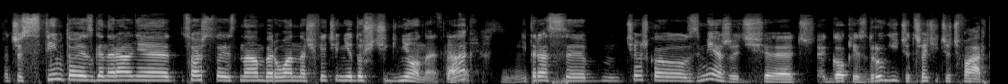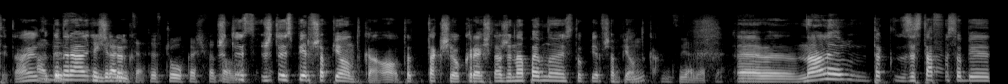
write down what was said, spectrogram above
Znaczy Steam to jest generalnie coś, co jest number one na świecie, niedoścignione, Zgadza tak? Mhm. I teraz y, ciężko zmierzyć, e, czy GOG jest drugi, czy trzeci, czy czwarty, tak? To generalnie jest w się tych tak- to jest czołówka że światowa. to, jest, że to jest pierwsza piątka. O, to, tak się określa, że na pewno jest to pierwsza piątka. Zgadza się. E, no ale tak zestawmy sobie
